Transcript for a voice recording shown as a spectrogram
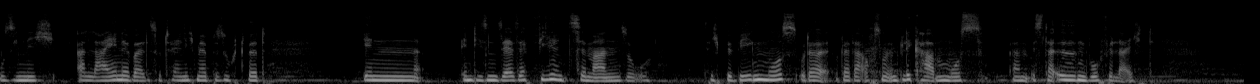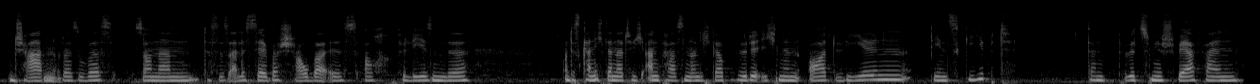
wo sie nicht alleine, weil das Hotel nicht mehr besucht wird, in, in diesen sehr, sehr vielen Zimmern so sich bewegen muss oder, oder da auch so im Blick haben muss, ähm, ist da irgendwo vielleicht ein Schaden oder sowas, sondern dass es alles sehr überschaubar ist, auch für Lesende. Und das kann ich dann natürlich anpassen. Und ich glaube, würde ich einen Ort wählen, den es gibt, dann würde es mir schwerfallen,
